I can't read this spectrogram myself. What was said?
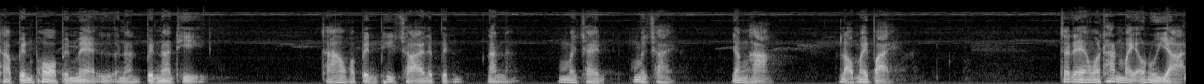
ถ้าเป็นพ่อเป็นแม่เออนั้น เป็นหน้าที่ ถ้าว่าเป็นพี่ชายเลยเป็นนั้นนะไม่ใช่ไม่ใช่ ยังห่าง เราไม่ไป แสดงว่าท่านไม่อนุญาต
